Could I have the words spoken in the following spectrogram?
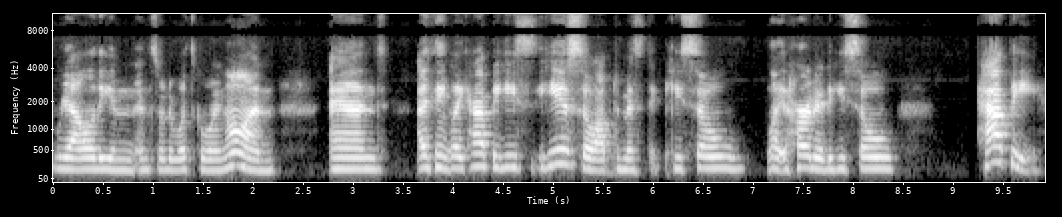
reality and, and sort of what's going on. And I think like Happy, he's he is so optimistic. He's so lighthearted. He's so happy.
